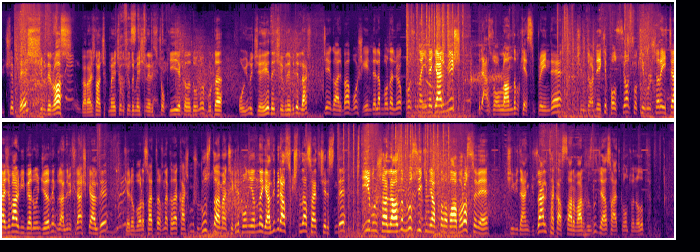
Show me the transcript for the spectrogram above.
3'e 5 şimdi Ras garajdan çıkmaya çalışıyordu Machineries çok iyi yakaladı onu. Burada oyunu C'ye de çevirebilirler. C galiba boş. Endela burada lurk pozisyonundan yine gelmiş. Biraz zorlandı bu kez spreyinde. Şimdi 4'e 2 pozisyon. Çok iyi vuruşlara ihtiyacı var BBL oyuncularının. Güzel de bir flash geldi. Kero bu arada side tarafına kadar kaçmış. Rus da hemen çekilip onun yanına geldi. Biraz sıkıştılar side içerisinde. İyi vuruşlar lazım. Rus ilkini yaptı ama Barbarossa ve Kiwi'den güzel takaslar var. Hızlıca side kontrolünü alıp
